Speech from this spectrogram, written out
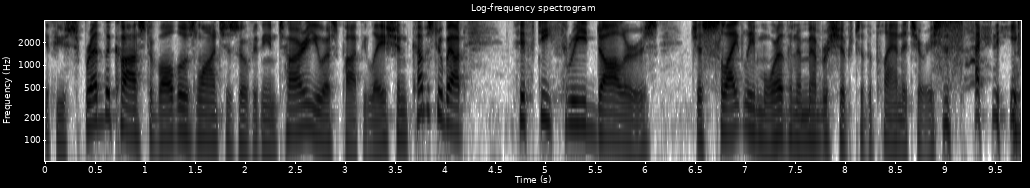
if you spread the cost of all those launches over the entire U.S. population, comes to about $53 just slightly more than a membership to the Planetary Society.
